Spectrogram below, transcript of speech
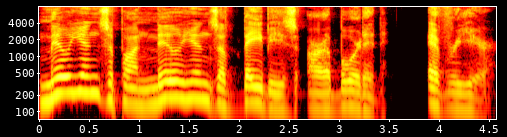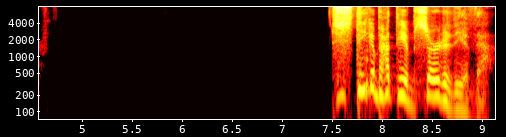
millions upon millions of babies are aborted every year. Just think about the absurdity of that.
